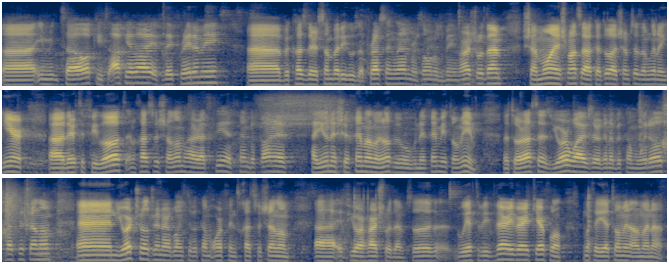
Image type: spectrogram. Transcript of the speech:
uh, if they pray to me, uh, because there's somebody who's oppressing them or someone who's being harsh with them. Shamoy Shmasa Akatu Hashem says, I'm going to hear uh, their tefillot and chas v'shalom harakti etchem b'charev hayune shechem almanot v'uvnechem yitomim. The Torah says your wives are going to become widows, chas v'shalom, and your children are going to become orphans, chas v'shalom, uh, if you are harsh with them. So uh, we have to be very, very careful with the yatom and almanah.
